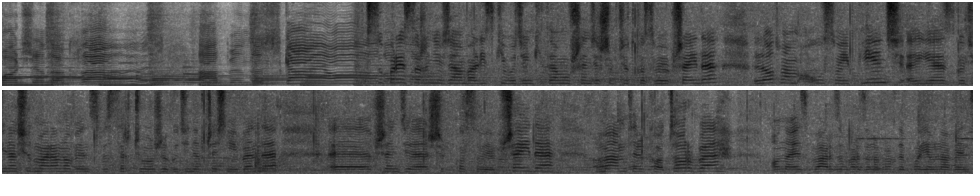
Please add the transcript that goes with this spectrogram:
watching the clouds up in the sky. Jest to, że nie wzięłam walizki, bo dzięki temu wszędzie szybciutko sobie przejdę. Lot mam o 8.05, jest godzina 7 rano, więc wystarczyło, że godzinę wcześniej będę. E, wszędzie szybko sobie przejdę. Mam tylko torbę. Ona jest bardzo, bardzo naprawdę pojemna, więc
